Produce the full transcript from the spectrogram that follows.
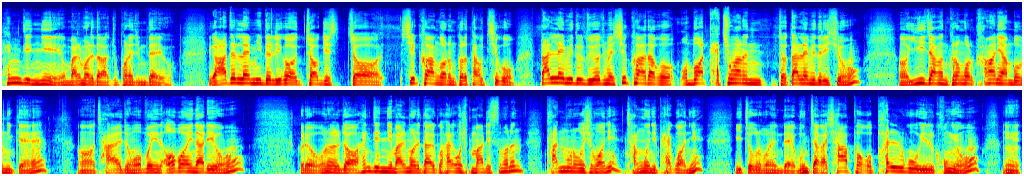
행진이 요 말머리다가 좀 보내주면 돼요. 이거 아들내미들 이거 저기 저 시크한 거는 그렇다고 치고 딸내미들도 요즘에 시크하다고 뭐, 뭐 대충 하는 저 딸내미들이쇼. 어, 이장은 그런 걸 가만히 안 보니까 어, 잘 좀 어버이 어버이날이요. 그래요. 오늘 저 행진님 말머리 달고 하고 싶은 말 있으면은 단문 50원이, 장문이 100원이 이쪽으로 돼요. 문자가 샤퍼고 89106. 예.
